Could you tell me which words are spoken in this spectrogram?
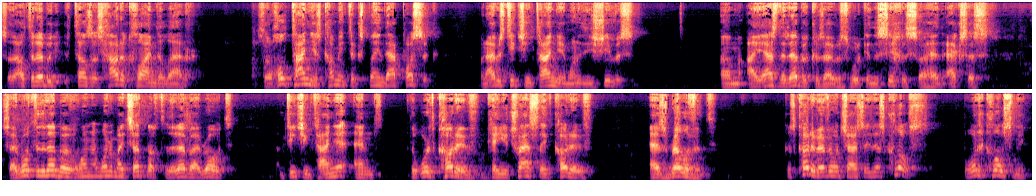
So the Alter Rebbe tells us how to climb the ladder. So the whole Tanya is coming to explain that posuk. When I was teaching Tanya in one of the yeshivas, um, I asked the Rebbe because I was working the sikhs, so I had access. So I wrote to the Rebbe, one, one of my tzetlach to the Rebbe, I wrote, I'm teaching Tanya, and the word korev, can you translate korev as relevant? Because korev, everyone translates it as close. But what does close mean?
